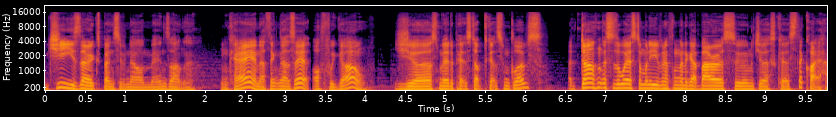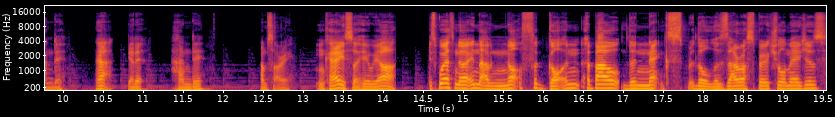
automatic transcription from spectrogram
Geez, they're expensive now on mains, aren't they? Okay, and I think that's it. Off we go. Just made a pit stop to get some gloves. I don't think this is a waste of money even if I'm going to get barrows soon, just because they're quite handy. Yeah, get it? Handy. I'm sorry. Okay, so here we are. It's worth noting that I've not forgotten about the next, the Lazaros spiritual mages.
